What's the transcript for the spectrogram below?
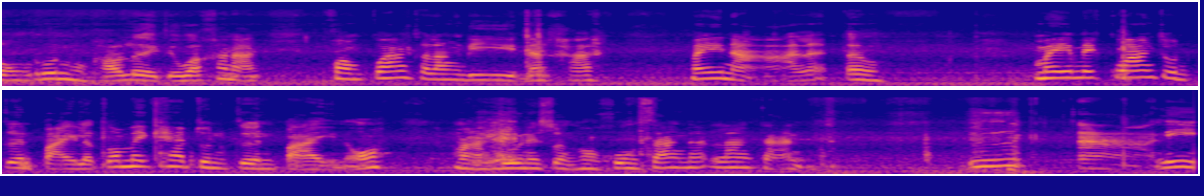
ตรงรุ่นของเขาเลยถือว่าขนาดความกว้างกำลังดีนะคะ ไม่หนาและเออไม่ไม่กว้างจนเกินไป แล้วก็ไม่แคบจนเกินไปเนาะมาดูในส่วนของโครงสร้างด้านล่างกันอืดอ่า นี่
